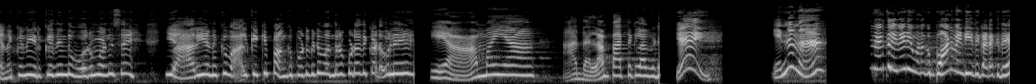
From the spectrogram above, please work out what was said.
எனக்குன்னு இருக்குது இந்த ஒரு மனுஷன். யாரும் எனக்கு வாழ்க்கைக்கு பங்கு போட்டுக்கிட்டு வந்துடக்கூடாது கடவுளே. ஏ ஆமையா. அதெல்லாம் பாத்துக்கலாம் விடு. ஏய் என்னண்ணா? உனக்கு போன வேண்டியது கிடக்குது?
